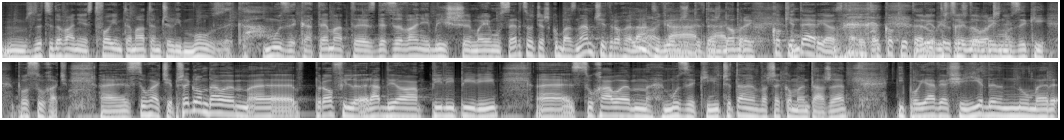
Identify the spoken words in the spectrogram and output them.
mm, zdecydowanie jest twoim tematem, czyli muzyka. Muzyka, temat e, zdecydowanie bliższy mojemu sercu, chociaż Kuba znam cię trochę lat no, i wiem, tak, że ty tak, też dobrej... Kokieteria, stary, to kokieteria. Lubisz też dobrej muzyki posłuchać. E, słuchajcie, przeglądałem e, profil radio Pili Pili, słuchałem muzyki, czytałem wasze komentarze i pojawia się jeden numer,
